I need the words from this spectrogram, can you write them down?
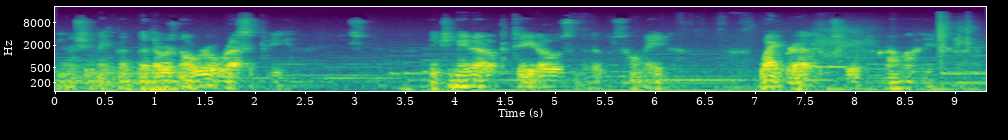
You know, she made good, but there was no real recipe. I think she made it out of potatoes, and it was homemade white bread. It was good, Grandma. And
